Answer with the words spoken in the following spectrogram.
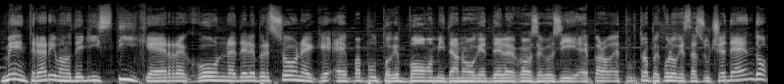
Mentre arrivano degli sticker con delle persone che eh, appunto che vomitano, che delle cose così, e però è, purtroppo è quello che sta succedendo.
